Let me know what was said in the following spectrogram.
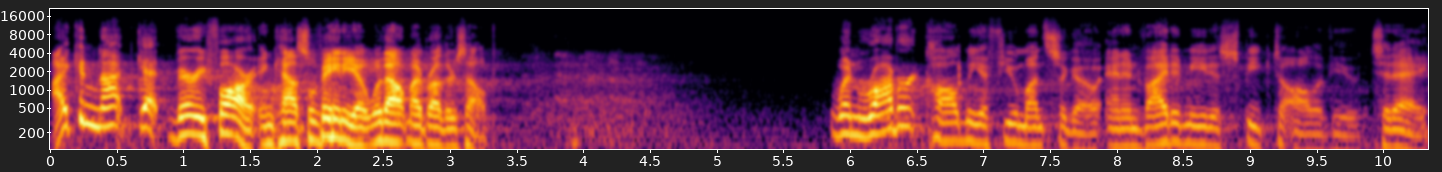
I cannot get very far in Castlevania without my brother's help. When Robert called me a few months ago and invited me to speak to all of you today,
